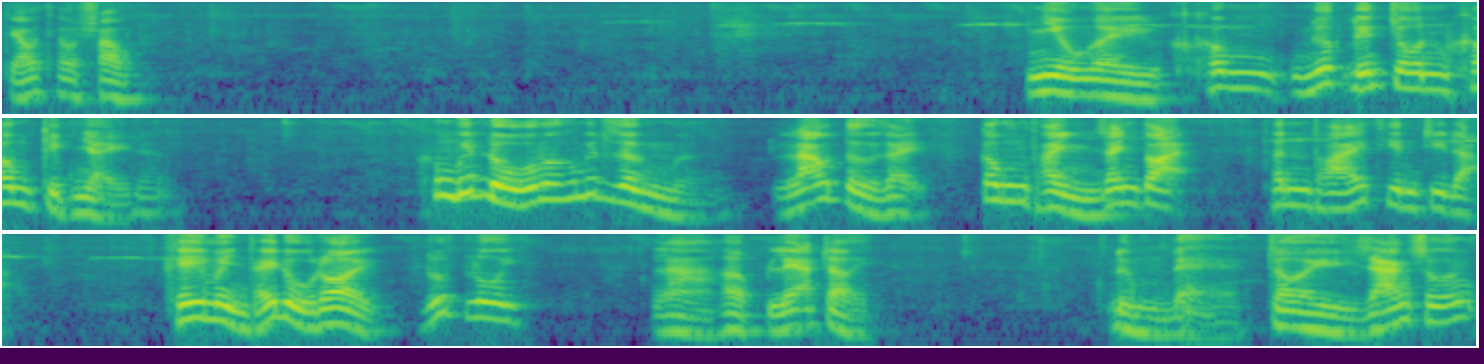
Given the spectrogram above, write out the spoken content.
kéo theo sau. Nhiều người không, nước đến chôn không kịp nhảy nữa. Không biết đủ mà, không biết dừng mà. Lão tử dạy công thành danh toại, thân thoái thiên tri đạo khi mình thấy đủ rồi, rút lui là hợp lẽ trời. Đừng để trời giáng xuống.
